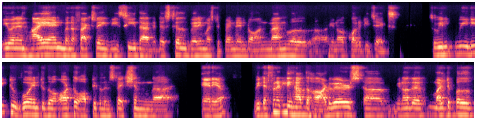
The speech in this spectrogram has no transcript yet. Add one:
even in high-end manufacturing, we see that it is still very much dependent on manual, uh, you know, quality checks. So we we need to go into the auto optical inspection uh, area. We definitely have the hardwares, uh, you know, the multiple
